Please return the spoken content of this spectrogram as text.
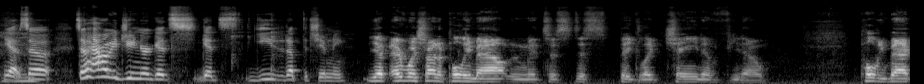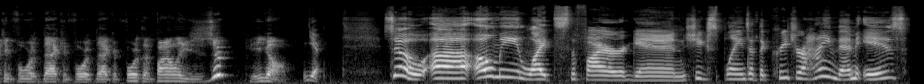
Yeah. So so Howie Jr. gets gets yeeted up the chimney. Yep, everyone's trying to pull him out, and it's just this big like chain of you know pulling back and forth, back and forth, back and forth, and finally, zoop, he gone. Yeah. So, uh, Omi lights the fire again. She explains that the creature behind them is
